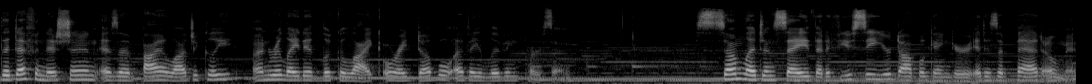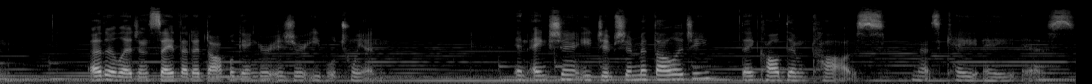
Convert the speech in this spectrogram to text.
the definition is a biologically unrelated look-alike or a double of a living person. Some legends say that if you see your doppelganger, it is a bad omen. Other legends say that a doppelganger is your evil twin. In ancient Egyptian mythology, they called them Kas, and that's K A S.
